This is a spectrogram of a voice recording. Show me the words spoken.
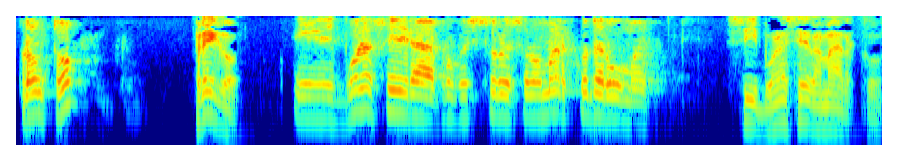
Pronto? Prego. Eh, buonasera professore, sono Marco da Roma. Sì, buonasera Marco.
